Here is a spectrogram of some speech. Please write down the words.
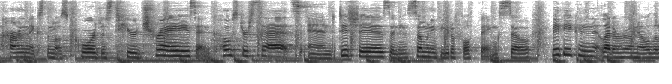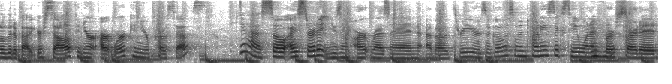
Carmen makes the most gorgeous tiered trays and coaster sets and dishes and so many beautiful things. So maybe you can let everyone know a little bit about yourself and your artwork and your process. Yeah, so I started using art resin about three years ago. So in 2016, when mm -hmm. I mm-hmm. first started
